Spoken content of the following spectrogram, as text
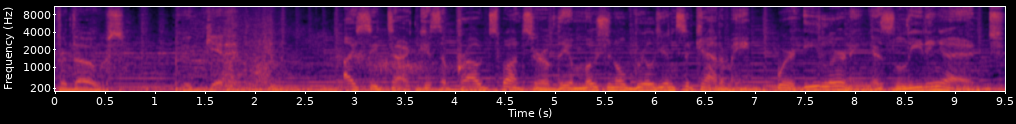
for those who get it. IC Tech is a proud sponsor of the Emotional Brilliance Academy, where e learning is leading edge.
